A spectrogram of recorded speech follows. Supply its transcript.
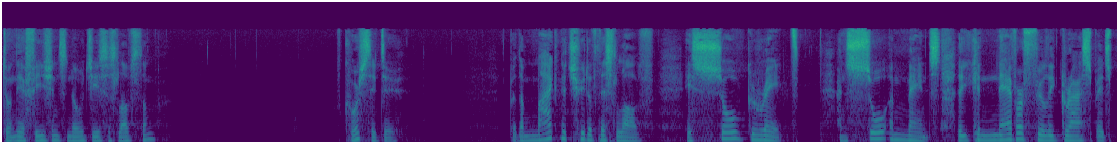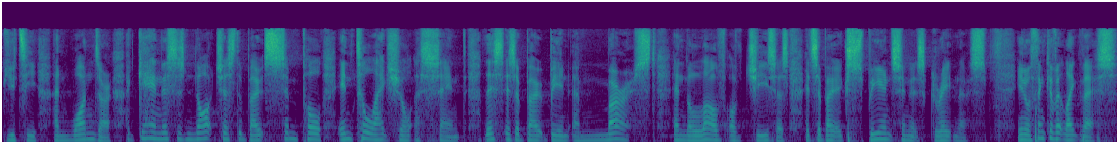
Don't the Ephesians know Jesus loves them? Of course they do. But the magnitude of this love is so great and so immense that you can never fully grasp its beauty and wonder. Again, this is not just about simple intellectual assent. This is about being immersed in the love of Jesus. It's about experiencing its greatness. You know, think of it like this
